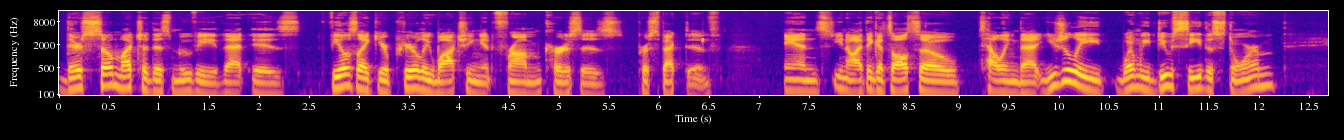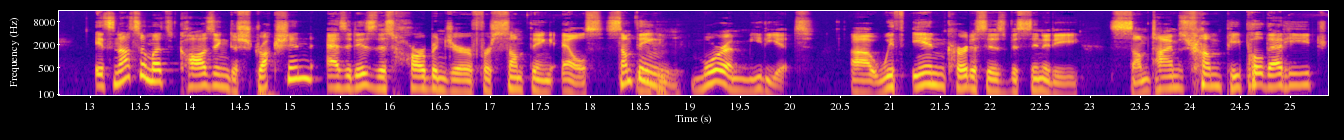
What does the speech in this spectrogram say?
there's so much of this movie that is feels like you're purely watching it from Curtis's perspective. And, you know, I think it's also telling that usually when we do see the storm, it's not so much causing destruction as it is this harbinger for something else, something more immediate uh, within Curtis's vicinity, sometimes from people that he tr-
